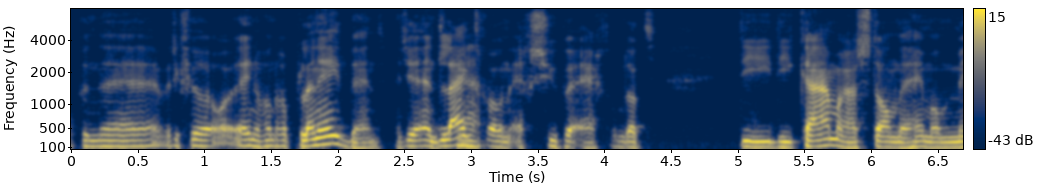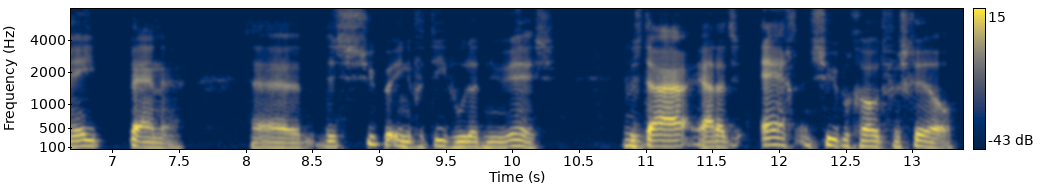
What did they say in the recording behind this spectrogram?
op een, uh, weet ik veel, een of andere planeet bent. Weet je? En het lijkt gewoon echt super echt, omdat die, die camerastanden helemaal meepennen. Uh, het is super innovatief hoe dat nu is. Dus hm. daar, ja, dat is echt een super groot verschil.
